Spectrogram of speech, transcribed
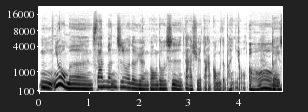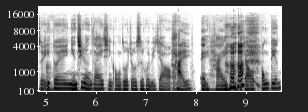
嗯，因为我们三分之二的员工都是大学打工的朋友，哦对，所以一堆年轻人在一起工作就是会比较嗨哎嗨，比较疯癫。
